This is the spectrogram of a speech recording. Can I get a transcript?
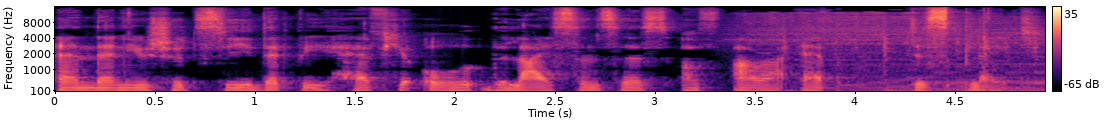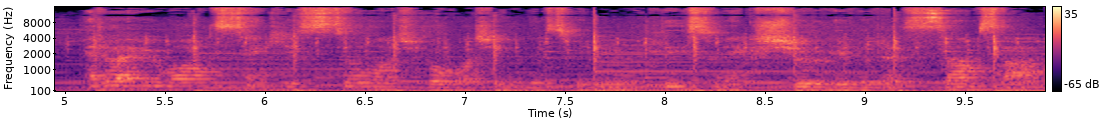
and then you should see that we have here all the licenses of our app displayed. Hello everyone, thank you so much for watching this video. Please make sure to give it a thumbs up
